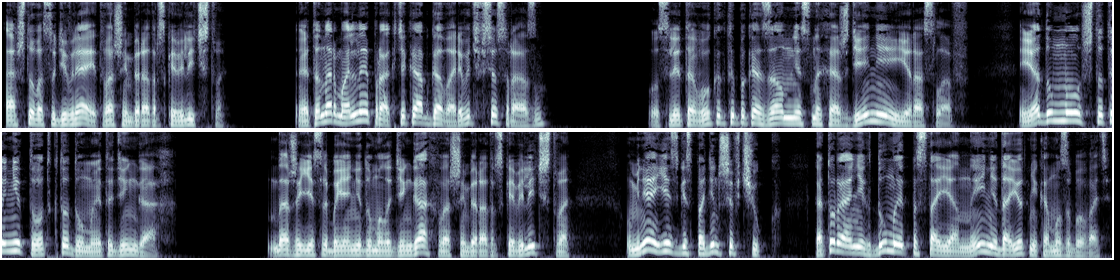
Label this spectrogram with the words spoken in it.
А что вас удивляет, ваше императорское величество? Это нормальная практика обговаривать все сразу. После того, как ты показал мне снахождение, Ярослав, я думал, что ты не тот, кто думает о деньгах. Даже если бы я не думал о деньгах, Ваше Императорское Величество, у меня есть господин Шевчук, который о них думает постоянно и не дает никому забывать.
